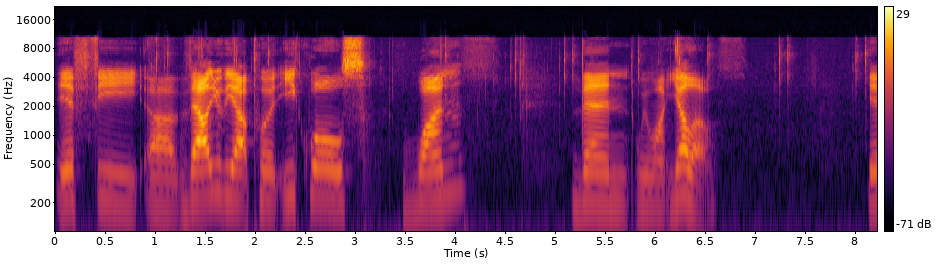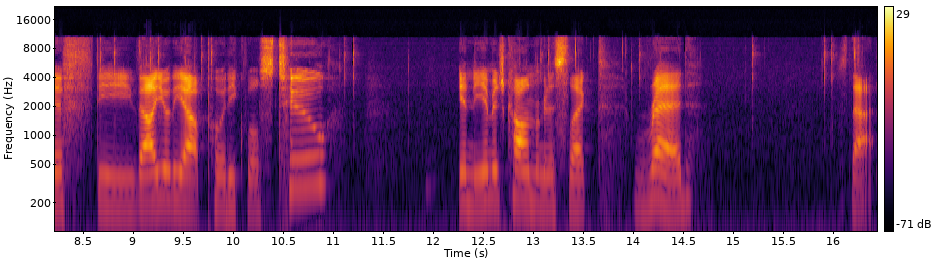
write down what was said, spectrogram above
If the uh, value of the output equals 1, then we want yellow. If the value of the output equals 2, in the image column we're going to select red, is that.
